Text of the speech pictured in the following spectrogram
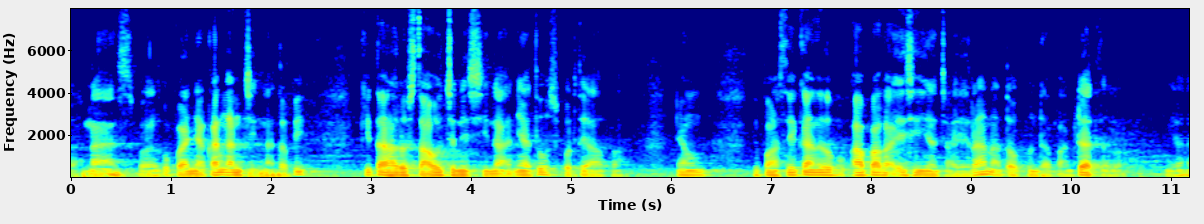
ganas, kebanyakan kan Cina, tapi kita harus tahu jenis jinanya itu seperti apa. Yang dipastikan itu apakah isinya cairan atau benda padat ya.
